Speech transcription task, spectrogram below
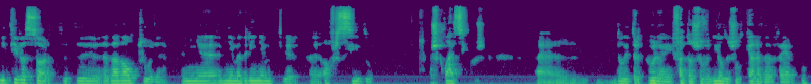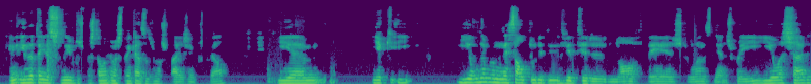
e tive a sorte de, a dada altura, a minha, a minha madrinha me ter uh, oferecido os clássicos uh, da literatura infantil-juvenil do Júlio da Verbo. Ainda tenho esses livros, mas estão, mas estão em casa dos meus pais em Portugal. E, um, e, aqui, e, eu lembro-me nessa altura de devia ter 9, 10, 11 anos por aí, e eu achar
